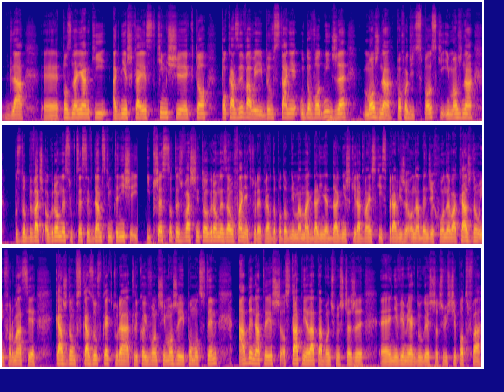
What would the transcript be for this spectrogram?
dla e, poznanianki Agnieszka jest kimś, kto pokazywał jej, był w stanie udowodnić, że można pochodzić z Polski i można zdobywać ogromne sukcesy w damskim tenisie. I przez to też właśnie to ogromne zaufanie, które prawdopodobnie ma Magdalena do Agnieszki Radwańskiej sprawi, że ona będzie chłonęła każdą informację, każdą wskazówkę, która tylko i wyłącznie może jej pomóc w tym, aby na te jeszcze ostatnie lata, bądźmy szczerzy, e, nie wiemy jak długo jeszcze oczywiście potrwa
